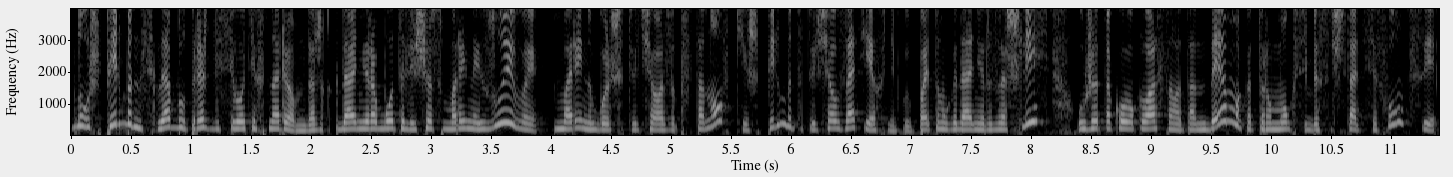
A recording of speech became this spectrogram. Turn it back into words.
Ну, Шпильбан всегда был прежде всего технарем. Даже когда они работали еще с Мариной Зуевой, Марина больше отвечала за постановки, Шпильбан отвечал за технику. И поэтому, когда они разошлись, уже такого классного тандема, который мог себе сочетать все функции,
